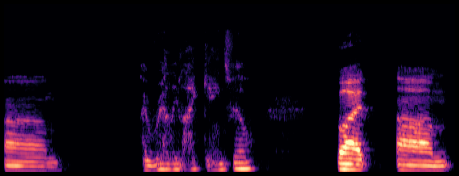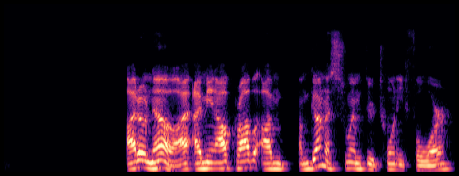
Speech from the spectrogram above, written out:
Um, I really like Gainesville, but um, I don't know. I, I mean, I'll probably I'm I'm gonna swim through 24,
